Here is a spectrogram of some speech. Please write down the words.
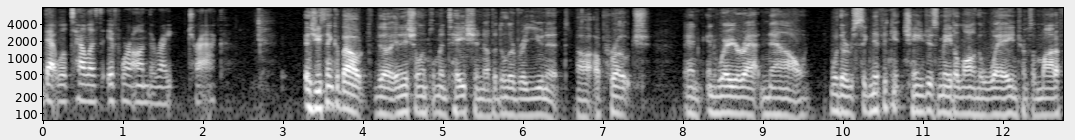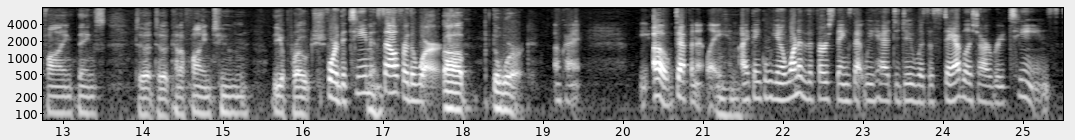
that will tell us if we're on the right track. As you think about the initial implementation of the delivery unit uh, approach and, and where you're at now, were there significant changes made along the way in terms of modifying things to, to kind of fine tune the approach? For the team itself or the work? Uh, the work. Okay. Oh, definitely. Mhm. I think, you know, one of the first things that we had to do was establish our routines.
